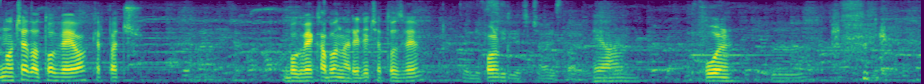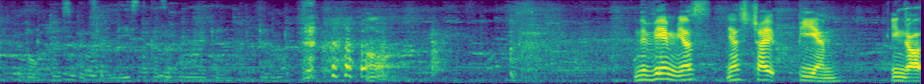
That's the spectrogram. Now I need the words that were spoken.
Noče, da to vejo, ker pač Bog ve, kaj bo naredil, če to zve. Folk. Ja, ful. Doktor, specialistka za pomeke. Ne vem, jaz, jaz čaj pijem in ga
